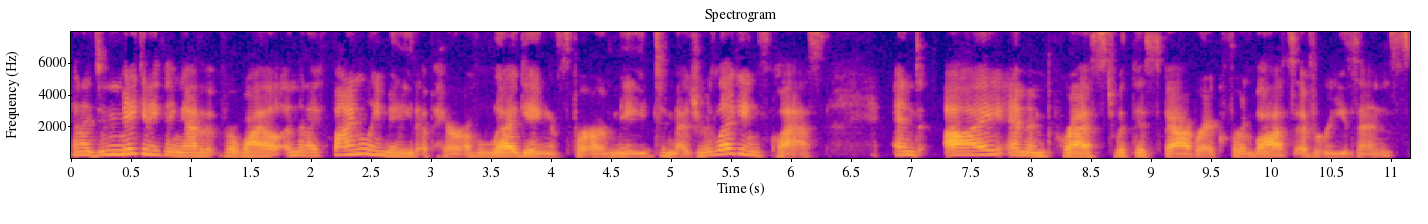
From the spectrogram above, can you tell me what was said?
And I didn't make anything out of it for a while. And then I finally made a pair of leggings for our made to measure leggings class. And I am impressed with this fabric for lots of reasons.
